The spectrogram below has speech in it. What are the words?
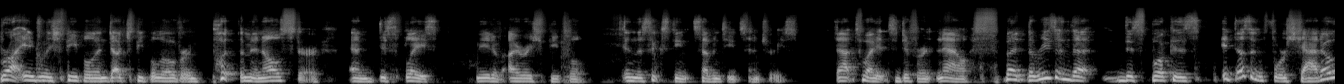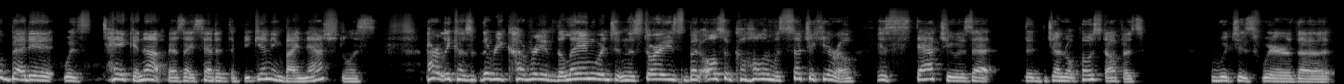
brought English people and Dutch people over and put them in Ulster and displaced native Irish people in the 16th, 17th centuries. That's why it's different now. But the reason that this book is, it doesn't foreshadow, but it was taken up, as I said at the beginning, by nationalists, partly because of the recovery of the language and the stories, but also Cuchulainn was such a hero. His statue is at the General Post Office, which is where the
